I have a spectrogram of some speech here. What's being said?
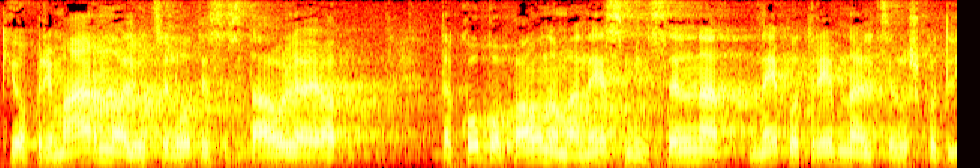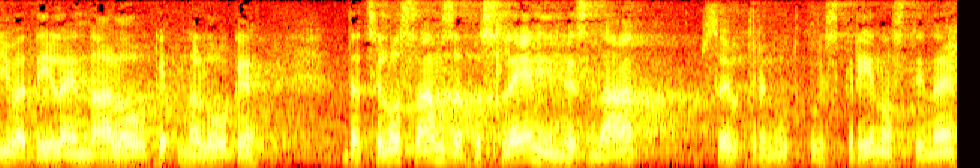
ki jo primarno ali v celoti sestavljajo tako popolnoma nesmiselna, nepotrebna ali celo škodljiva dela in naloge, naloge, da celo sam zaposleni ne zna, vse v trenutku iskrenosti, ne,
